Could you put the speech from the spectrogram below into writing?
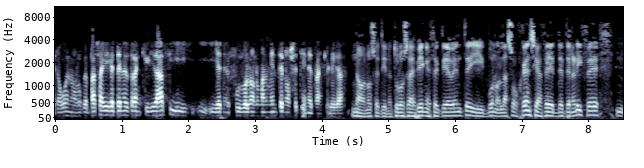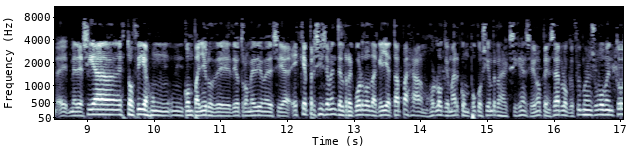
pero bueno, lo que pasa es que hay que tener tranquilidad y, en el fútbol normalmente no se tiene tranquilidad. No, no se tiene, tú lo sabes bien, efectivamente, y bueno, las urgencias de, Tenerife, eh, me decía estos días un, compañero de, otro medio, me decía, es que precisamente el recuerdo de aquella etapa es a lo mejor lo que marca un poco siempre las exigencias, ¿no? Pensar lo que fuimos en su momento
